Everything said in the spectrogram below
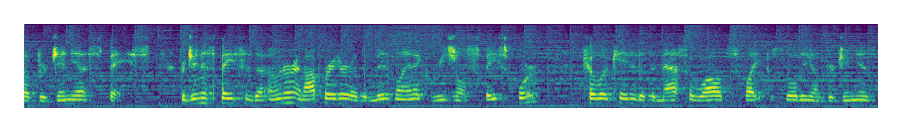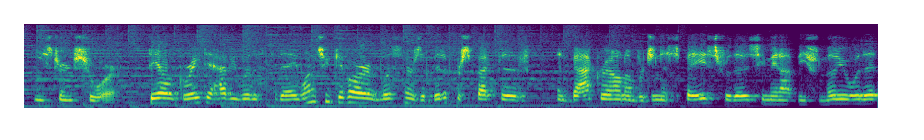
of Virginia Space. Virginia Space is the owner and operator of the Mid-Atlantic Regional Spaceport, co-located at the NASA Wallops Flight Facility on Virginia's eastern shore. Dale, great to have you with us today. Why don't you give our listeners a bit of perspective and background on Virginia Space for those who may not be familiar with it.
